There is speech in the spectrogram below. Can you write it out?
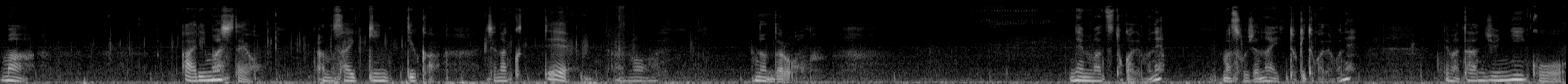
まあありましたよ。あの最近っていうかじゃなくってあのなんだろう。年末とかでもね。まあそうじゃない時とかでもね。でまあ単純にこ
